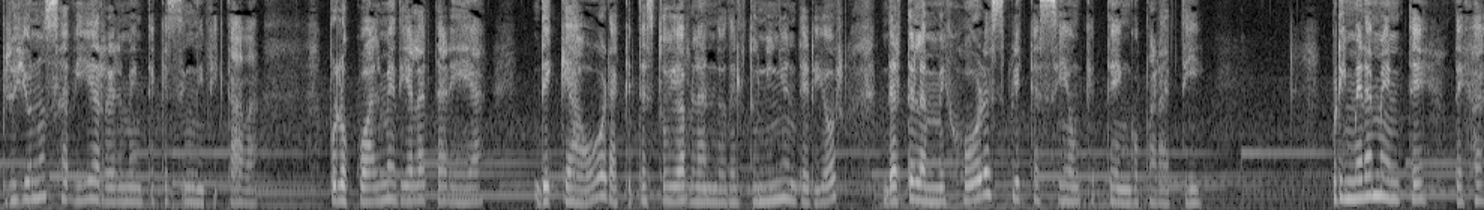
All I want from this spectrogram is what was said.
pero yo no sabía realmente qué significaba, por lo cual me di a la tarea de que ahora que te estoy hablando de tu niño interior, darte la mejor explicación que tengo para ti. Primeramente, deja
